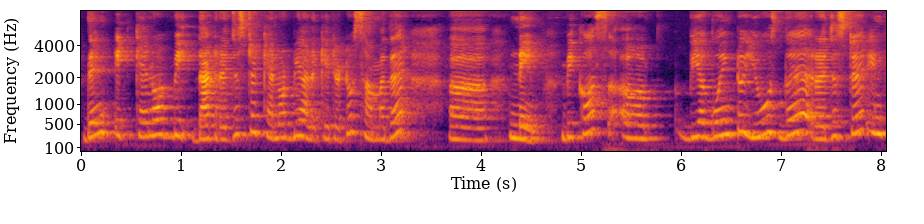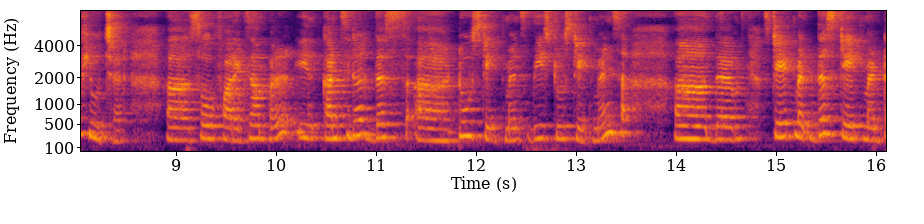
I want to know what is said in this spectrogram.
then it cannot be, that register cannot be allocated to some other uh, name because uh, we are going to use the register in future. Uh, so for example, consider this uh, two statements, these two statements. Uh, the statement, this statement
